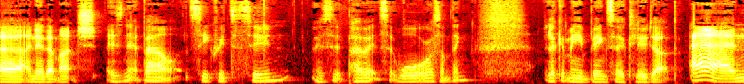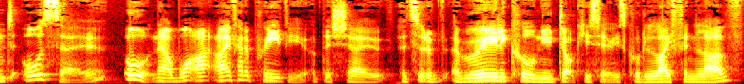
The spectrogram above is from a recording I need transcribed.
uh, I know that much. Isn't it about Siegfried Sassoon? is it poets at war or something? Look at me being so clued up. And also, oh, now what I, have had a preview of this show. It's sort of a really cool new docu series called Life in Love.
